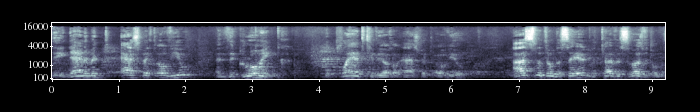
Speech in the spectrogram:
the inanimate aspect of you and the growing, the plant kivyochel aspect of you. Asma told the sand, v'tavis roz told the.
